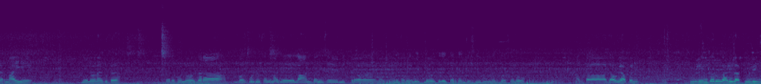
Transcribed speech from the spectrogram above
तर नाही आहे गेलो नाही कुठं. तर बोललो जरा भरपूर दिवसांनी माझे लहानपणीचे मित्र मैत्रिणी सगळे भेटले होते. तर त्यांच्याशी बोलत बसलो. आता जाऊया आपण. फ्युलिंग करू गाडीला फ्युलिंग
